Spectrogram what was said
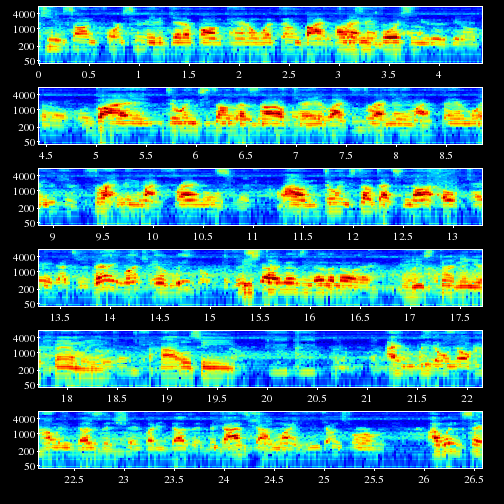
keeps on forcing me to get up on panel with him by How is he threatening, forcing you to get on panel? By doing stuff that's not okay, like threatening my family, threatening my friends, um, doing stuff that's not okay. That's very much illegal. If He's guy lives in Illinois, and he's threatening your family? How is he? I we don't know how he does this shit, but he does it. The guy's got money. He comes from a, I wouldn't say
